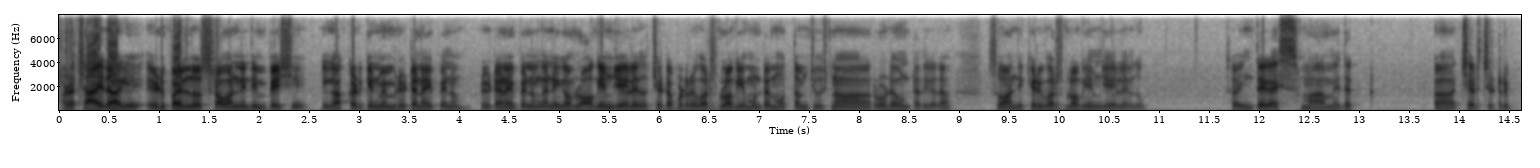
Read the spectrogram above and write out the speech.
అక్కడ ఛాయ్ తాగి ఎడుపాయల్లో స్రవాన్ని దింపేసి ఇక అక్కడికి మేము రిటర్న్ అయిపోయినాం. రిటర్న్ అయిపోయినాం కానీ ఇక వ్లాగ్ ఏం చేయలేదు. వచ్చేటప్పుడు రివర్స్ బ్లాగ్ ఏముంటుంది? మొత్తం చూసిన రోడే ఉంటుంది కదా. సో అందుకే రివర్స్ బ్లాగ్ ఏం చేయలేదు. సో ఇంతే గైస్ మా మెదక్ చర్చ్ ట్రిప్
